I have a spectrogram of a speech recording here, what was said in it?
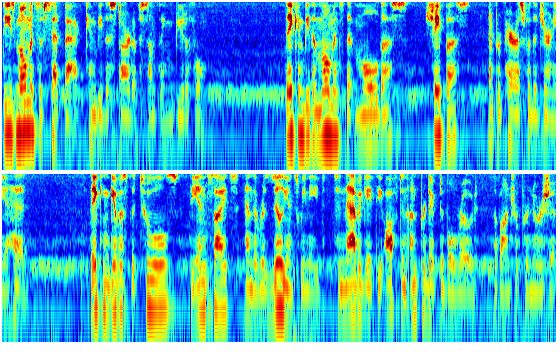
these moments of setback can be the start of something beautiful. They can be the moments that mold us, shape us, and prepare us for the journey ahead. They can give us the tools, the insights, and the resilience we need to navigate the often unpredictable road of entrepreneurship.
